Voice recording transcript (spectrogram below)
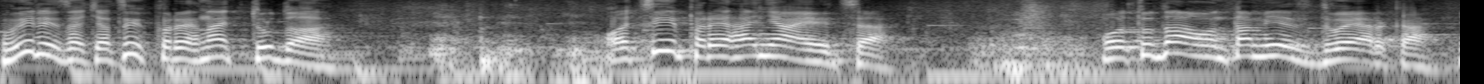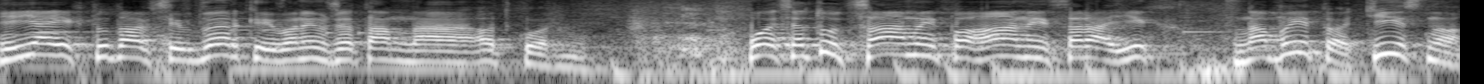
вирізати, а цих перегнати туди. Оці переганяються. От туди, вон там є дверка. І я їх туди всі в дверку, і вони вже там на откормі. Ось а тут самий поганий сарай. Їх набито, тісно.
